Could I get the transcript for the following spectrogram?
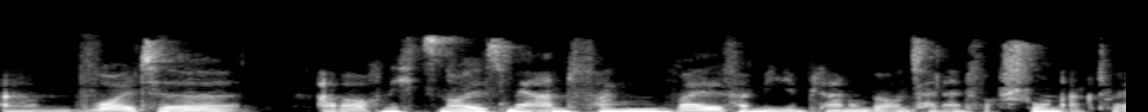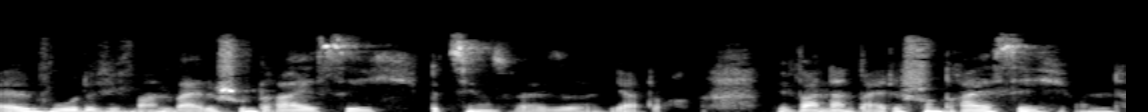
ähm, wollte aber auch nichts Neues mehr anfangen, weil Familienplanung bei uns halt einfach schon aktuell wurde. Wir waren beide schon 30, beziehungsweise ja doch, wir waren dann beide schon 30 und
